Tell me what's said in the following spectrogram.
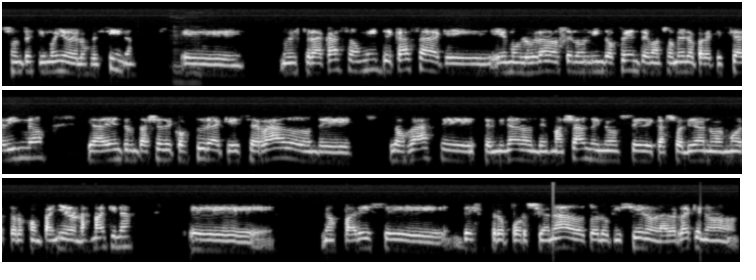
son testimonios de los vecinos. Eh, nuestra casa, humilde casa, que hemos logrado hacer un lindo frente más o menos para que sea digno, y adentro un taller de costura que es cerrado, donde los gases terminaron desmayando y no sé, de casualidad no han muerto los compañeros en las máquinas. Eh, nos parece desproporcionado todo lo que hicieron, la verdad que no,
